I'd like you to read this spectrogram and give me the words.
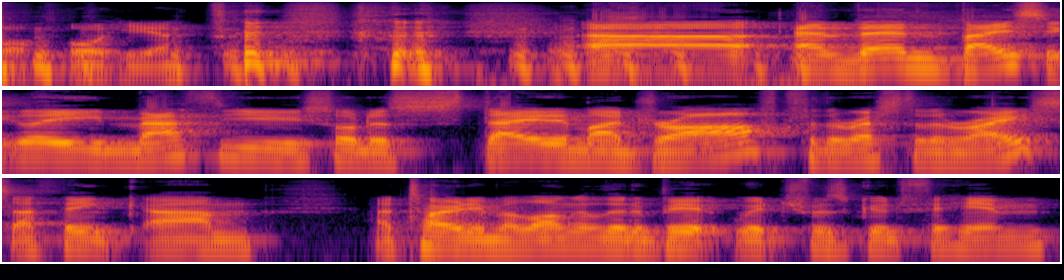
or, or here. uh, and then basically Matthew sort of stayed in my draft for the rest of the race. I think um, I towed him along a little bit, which was good for him.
